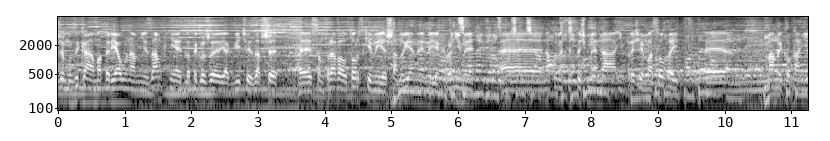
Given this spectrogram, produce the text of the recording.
Kochani, myślę, że muzyka materiału nam nie zamknie, dlatego że jak wiecie zawsze e, są prawa autorskie, my je szanujemy, my je chronimy, e, natomiast jesteśmy na imprezie masowej. E, mamy, kochani,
